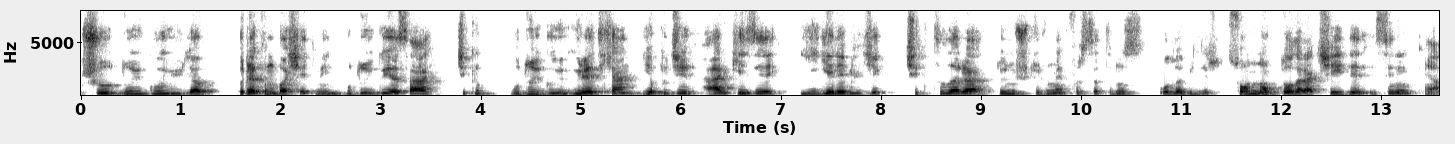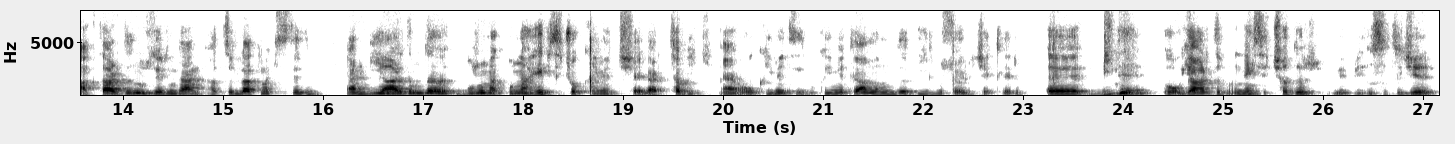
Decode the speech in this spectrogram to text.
şu duyguyla bırakın baş etmeyi, bu duyguya sahip çıkıp bu duyguyu üretken, yapıcı, herkese iyi gelebilecek çıktılara dönüştürme fırsatımız olabilir. Son nokta olarak şeyi de senin e, aktardığın üzerinden hatırlatmak istedim. Yani bir yardımda bulunmak bunlar hepsi çok kıymetli şeyler tabii ki. Yani o kıymetsiz bu kıymetli anlamında değil bu söyleyeceklerim. Ee, bir de o yardım neyse çadır, bir ısıtıcı,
